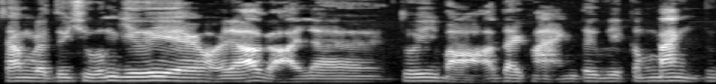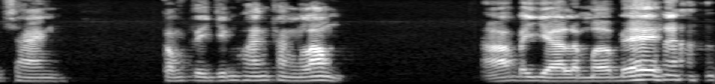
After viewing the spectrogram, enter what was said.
xong rồi tôi xuống dưới ờ, hồi đó gọi là tôi bỏ tài khoản từ vietcombank, tôi sang công ty chứng khoán thăng long. Đó, bây giờ là mb đó.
